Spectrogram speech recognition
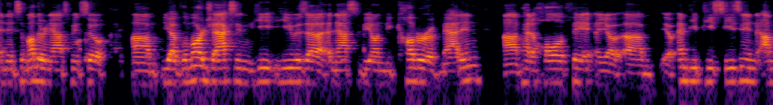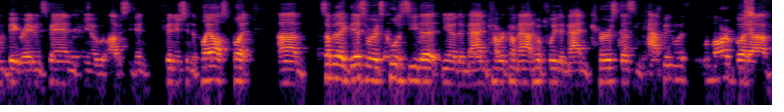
and then some other announcements. So um, you have Lamar Jackson. He he was uh, announced to be on the cover of Madden. Um, had a Hall of Fame, you know, um, you know, MVP season. I'm a big Ravens fan. You know, obviously didn't finish in the playoffs. But um, something like this, where it's cool to see the you know the Madden cover come out. Hopefully, the Madden curse doesn't happen with Lamar. But um,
